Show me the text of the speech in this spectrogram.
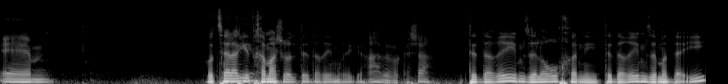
אמ, רוצה להגיד לך משהו על תדרים רגע. אה, בבקשה. תדרים זה לא רוחני, תדרים זה מדעי,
